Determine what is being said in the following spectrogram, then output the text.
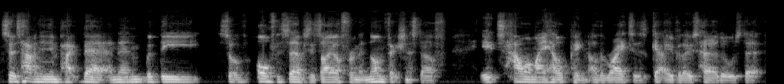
so it's having an impact there. And then with the sort of author services I offer in the nonfiction stuff, it's how am I helping other writers get over those hurdles that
